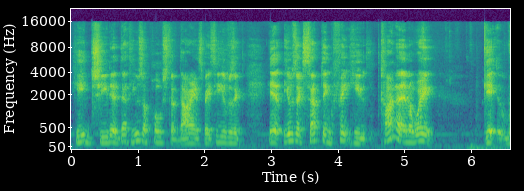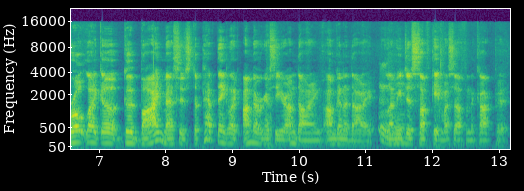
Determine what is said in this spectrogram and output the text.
He cheated death. He was supposed to die in space. He was he, he was accepting fate. He kind of in a way get wrote like a goodbye message to Pep, thinking like I'm never gonna see her. I'm dying. I'm gonna die. Let me mm-hmm. just suffocate myself in the cockpit.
